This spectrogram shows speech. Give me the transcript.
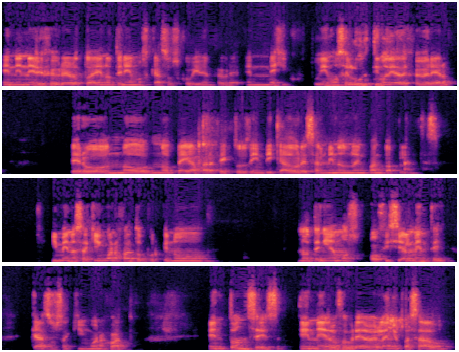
En enero y febrero todavía no teníamos casos COVID en, febrero, en México. Tuvimos el último día de febrero, pero no, no pega para efectos de indicadores, al menos no en cuanto a plantas. Y menos aquí en Guanajuato, porque no, no teníamos oficialmente casos aquí en Guanajuato. Entonces, enero, febrero del año pasado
